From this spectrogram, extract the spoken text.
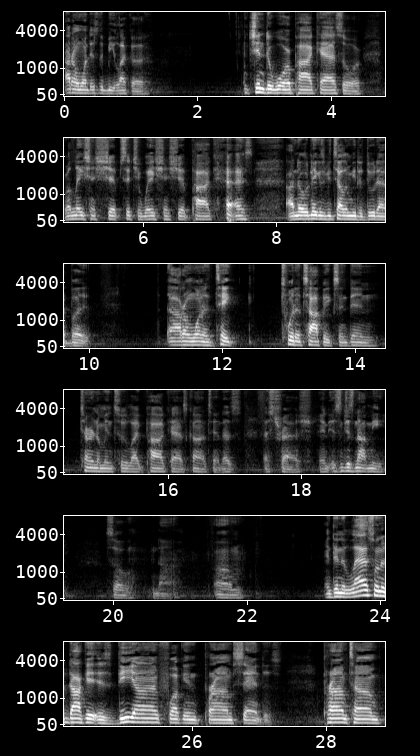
I don't want this to be like a gender war podcast or relationship situationship podcast. I know niggas be telling me to do that, but I don't want to take Twitter topics and then turn them into like podcast content. That's that's trash, and it's just not me. So nah. Um, and then the last on the docket is Deion fucking Prime Sanders. Prime time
